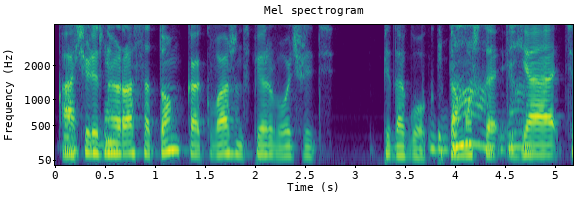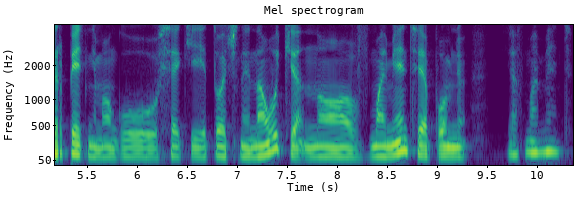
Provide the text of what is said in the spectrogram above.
классике. Очередной раз о том, как важен в первую очередь педагог, да, потому что да. я терпеть не могу всякие точные науки, но в моменте я помню, я в моменте.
